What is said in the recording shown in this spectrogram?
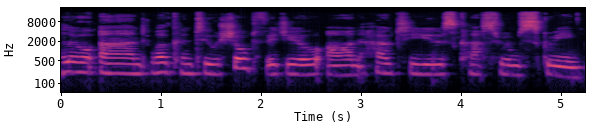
Hello and welcome to a short video on how to use Classroom Screen.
